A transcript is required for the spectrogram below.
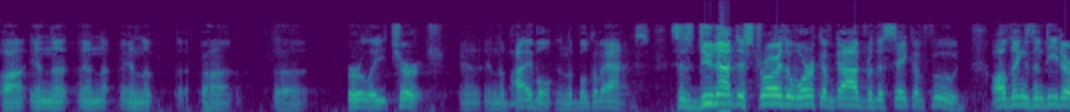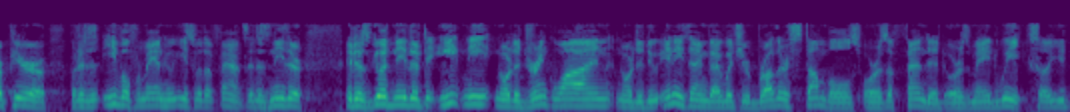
uh, in the in the, in the uh, uh, early church in, in, the Bible in the book of Acts. It says, "Do not destroy the work of God for the sake of food. All things indeed are pure, but it is evil for man who eats with offense. It is neither it is good neither to eat meat nor to drink wine nor to do anything by which your brother stumbles or is offended or is made weak." So you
